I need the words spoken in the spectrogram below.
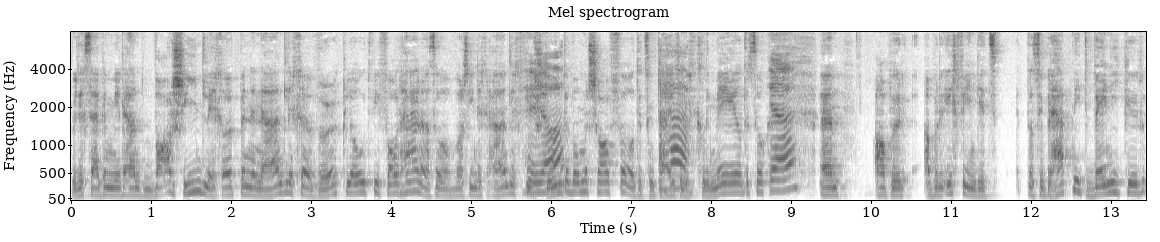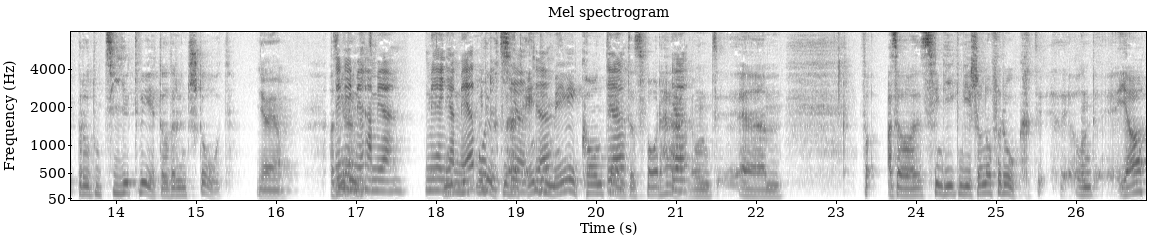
würde ich sagen, wir haben wahrscheinlich einen ähnlichen Workload wie vorher, also wahrscheinlich ähnlich viele Ja. Stunden, die wir arbeiten, oder zum Teil Aha. vielleicht ein bisschen mehr oder so. Ja. Ähm, aber, aber ich finde jetzt, dass überhaupt nicht weniger produziert wird oder entsteht. Ja, ja. Also nee, nee, haben- wir haben ja, wir haben ja mehr wir- wir- produziert. haben eher ja. mehr Content Ja. als vorher. Ja. Und, ähm, also, das finde ich irgendwie schon noch verrückt. Und ja,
